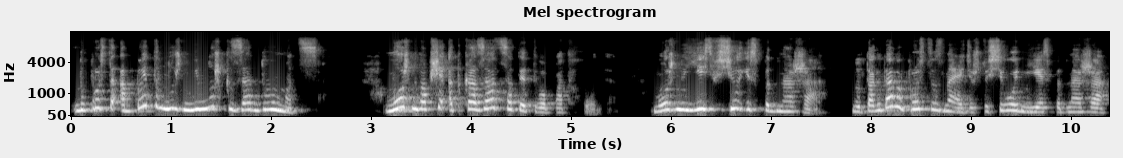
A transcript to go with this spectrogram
ну просто об этом нужно немножко задуматься. Можно вообще отказаться от этого подхода. Можно есть все из-под ножа. Но тогда вы просто знаете, что сегодня я из-под ножа.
